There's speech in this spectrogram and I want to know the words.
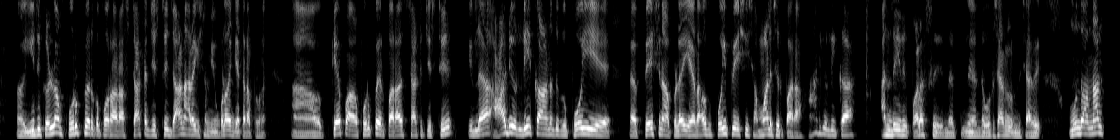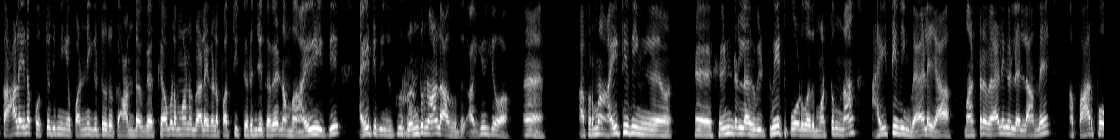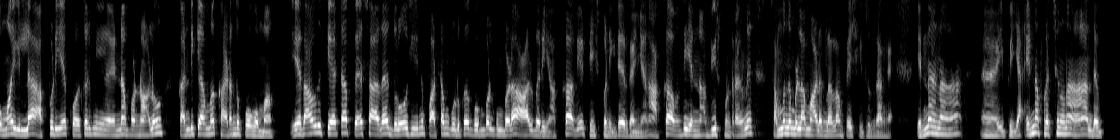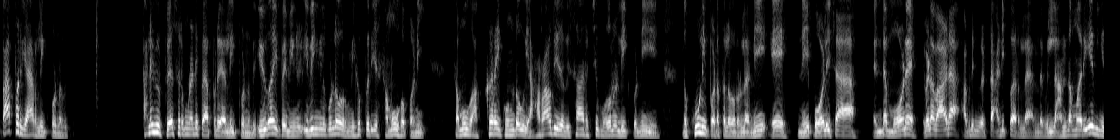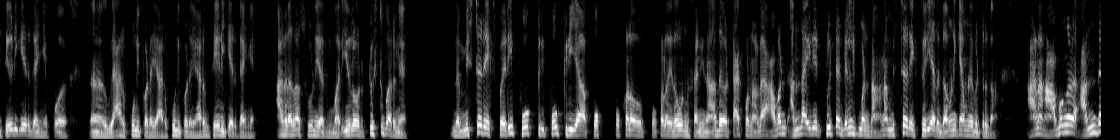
இதுக்கெல்லாம் பொறுப்பேற்க போகிறாரா ஸ்ட்ராட்டஜிஸ்ட்டு ஜான் ஆரோக்கியசாமி? இவங்க தான் கேட்குறாப்புலங்க. கேட்பா பொறுப்பேற்பாரா ஸ்ட்ராட்டஜிஸ்ட்டு இல்லை ஆடியோ லீக் ஆனதுக்கு போய் பேசினாப்புல ஏதாவது போய் பேசி சமாளிச்சிருப்பாரா? ஆடியோ லீக்கா அந்த இது பழசு இந்த இந்த ஒரு சேனல் இருந்துச்சு அது. முந்தா நாள் காலையில் கொத்தடிமைங்க பண்ணிக்கிட்டு இருக்க அந்த கேவலமான வேலைகளை பற்றி தெரிஞ்சுக்கவே நம்ம ஐடிக்கு ஐடிவிங்குக்கு ரெண்டு நாள் ஆகுது. ஐயோ ஆ. அப்புறமா ஐடிவிங் ஹிண்டில் ட்வீட் போடுவது மட்டும்தான் ஐடிவிங் வேலையா? மற்ற வேலைகள் எல்லாமே பார்ப்போமா? இல்லை அப்படியே கொத்தடிமைங்க என்ன பண்ணாலும் கண்டிக்காமல் கடந்து போவோமா? ஏதாவது கேட்டால் பேசாத துரோகின்னு பட்டம் கொடுக்க கும்பல் கும்பலாக ஆள் வரீங்க. அக்காவே டீச் பண்ணிக்கிட்டே இருக்காங்க. ஏன்னா அக்கா வந்து என்ன அப்யூஸ் பண்ணுறாங்கன்னு சம்மந்தம் இல்லாமல் ஆளுங்களெல்லாம் பேசிக்கிட்டு இருக்கிறாங்க என்னன்னா இப்போ என்ன பிரச்சனைனா அந்த பேப்பர் யார் லீக் பண்ணுது? தலைவர் பேசுகிற முன்னாடி பேப்பர் யார் லீக் பண்ணுது? இதுதான் இப்போ இவங்க இவங்களுக்குள்ள ஒரு மிகப்பெரிய சமூக பணி. சமூக அக்கறை கொண்டு யாராவது இதை விசாரித்து முதல்ல லீக் பண்ணி இந்த கூலி படத்தில் வரல நீ ஏ நீ போலீஸா எந்த மோனே இவிட வாடா அப்படின்னு விட்டு அடிப்பார்ல அந்த வில்ல. அந்த மாதிரியே இவங்க தேடிக்கே இருக்காங்க. இப்போ யார் கூலிப்படை யார் கூலிப்படை யாரும் தேடிக்கே இருக்காங்க. அதில் தான் சோனியா குமார் இதில் ஒரு ட்விஸ்ட் பாருங்கள் இந்த மிஸ்டர் எக்ஸ்பைரி போக்ரி போக்ரியா பொக் பொக்கலை பொக்கலை ஏதோ ஒன்று சனி நான் அதை அட்டாக் பண்ணால அவன் அந்த ஐடியா ட்விட்டர் டெலிட் பண்ணிட்டான். ஆனால் மிஸ்டர் எக்ஸ்பைரி அதை கவனிக்காமலே விட்டுருக்கான். ஆனால் அவங்க அந்த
